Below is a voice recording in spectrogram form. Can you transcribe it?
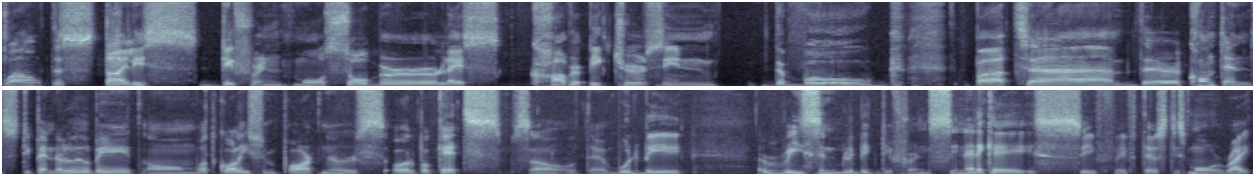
Well, the style is different, more sober, less cover pictures in the Vogue, but uh, the contents depend a little bit on what coalition partners Orpo gets. So there would be a reasonably big difference. In any case, if, if there's this more right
